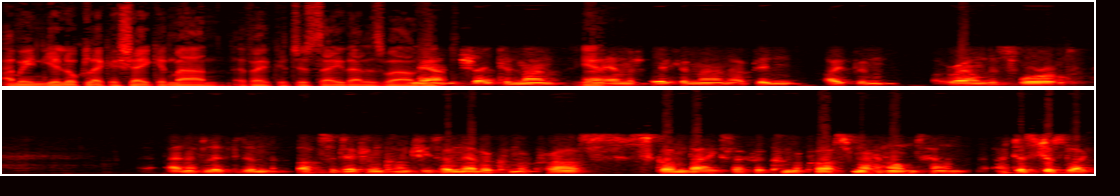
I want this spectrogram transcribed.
I mean, you look like a shaken man, if I could just say that as well. I am a shaken man. Yeah. I am a shaken man. I've been I've been around this world, and I've lived in lots of different countries. I've never come across scumbags like I've come across in my hometown. I just just like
